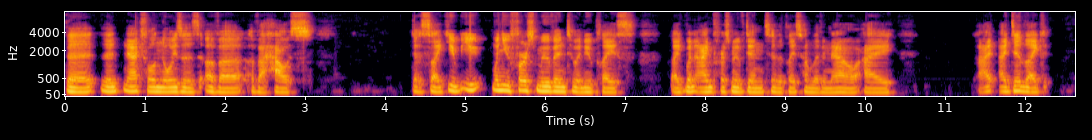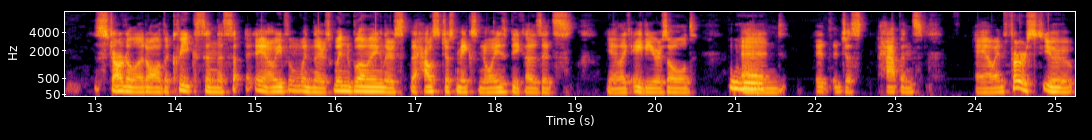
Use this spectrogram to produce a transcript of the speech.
the the natural noises of a of a house. Just like you, you when you first move into a new place, like when I first moved into the place I'm living now, I I, I did like startle at all the creaks and the you know even when there's wind blowing there's the house just makes noise because it's you know like 80 years old mm-hmm. and it, it just happens you know and first you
